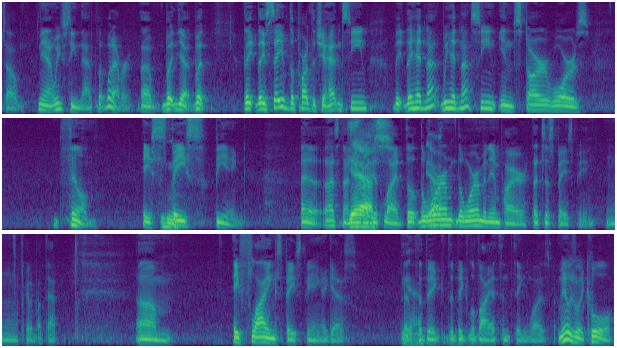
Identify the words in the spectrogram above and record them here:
So yeah, we've seen that, but whatever. Uh, but yeah, but they they saved the part that you hadn't seen. They, they had not. We had not seen in Star Wars film a Mm-hmm. space being. Uh, that's not true. I just lied. The the Yeah. worm, the worm in Empire. That's a space being. Mm, I forgot about that. Um, a flying space being, I guess. That Yeah. the big the big Leviathan thing was. I mean, it was really cool,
